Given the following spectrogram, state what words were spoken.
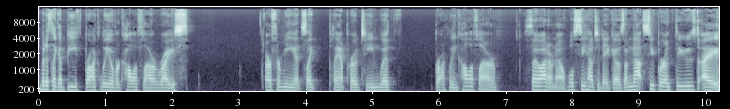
But it's like a beef broccoli over cauliflower rice. Or for me, it's like plant protein with broccoli and cauliflower. So I don't know. We'll see how today goes. I'm not super enthused. I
